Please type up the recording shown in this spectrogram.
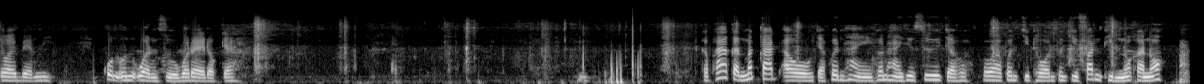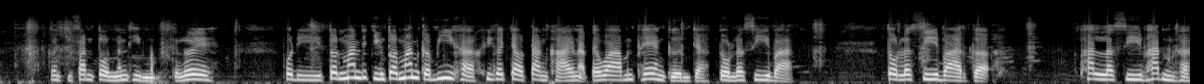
จอยแบบนี้ คนอ้วนๆสู่บ่ได้ดอกจ้ะกับผ้ากันมาตัดเอาจากเพิ่อนให้เพิ่อนให้ซื่อๆจ้ะเพราะว่าเพิ่อนจิทอนเพิ่อนจิฟันถิ่มเนาะค่ะเนาะเพิ่อนจิฟันต้นมันถิ่มก็เลย พอดีต้นมันที่จริงต้นมันก็มีค่ะที่เขาเจ้าตั้งขายน่ะ แต่ว่ามันแพงเกินจ้ะต้นละสี่บาทต้นละสี่บาทก็พันละสี่พันค่ะ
